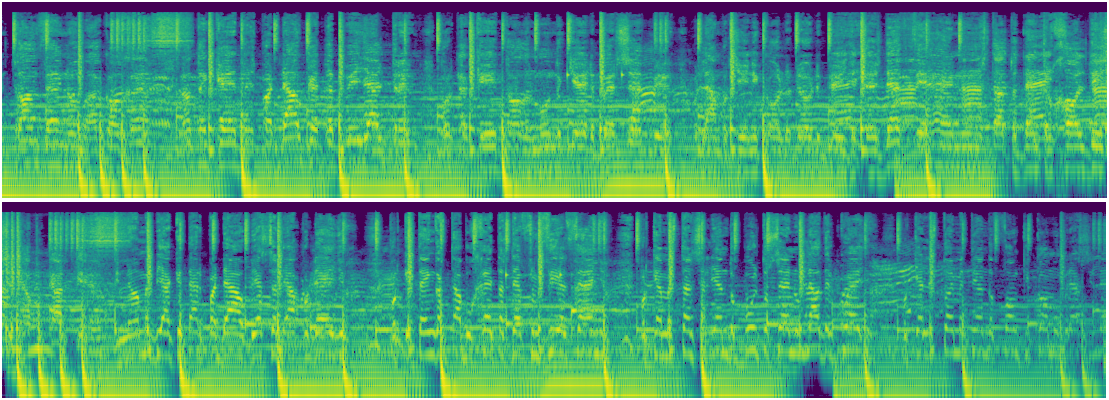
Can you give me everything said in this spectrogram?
entonces no va a coger. No te quedes parado que te pilla el tren. Porque aquí todo el mundo quiere verse bien. Un Lamborghini color de billetes de 100. Una estatua dentro, hall diseñada por Cartier. Y no me voy a quedar parado, voy a salir por ello. Porque tengo hasta agujetas de fruncir el ceño. Porque me están saliendo bultos en un lado del cuello. Porque le estoy metiendo funky como un brasileño.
